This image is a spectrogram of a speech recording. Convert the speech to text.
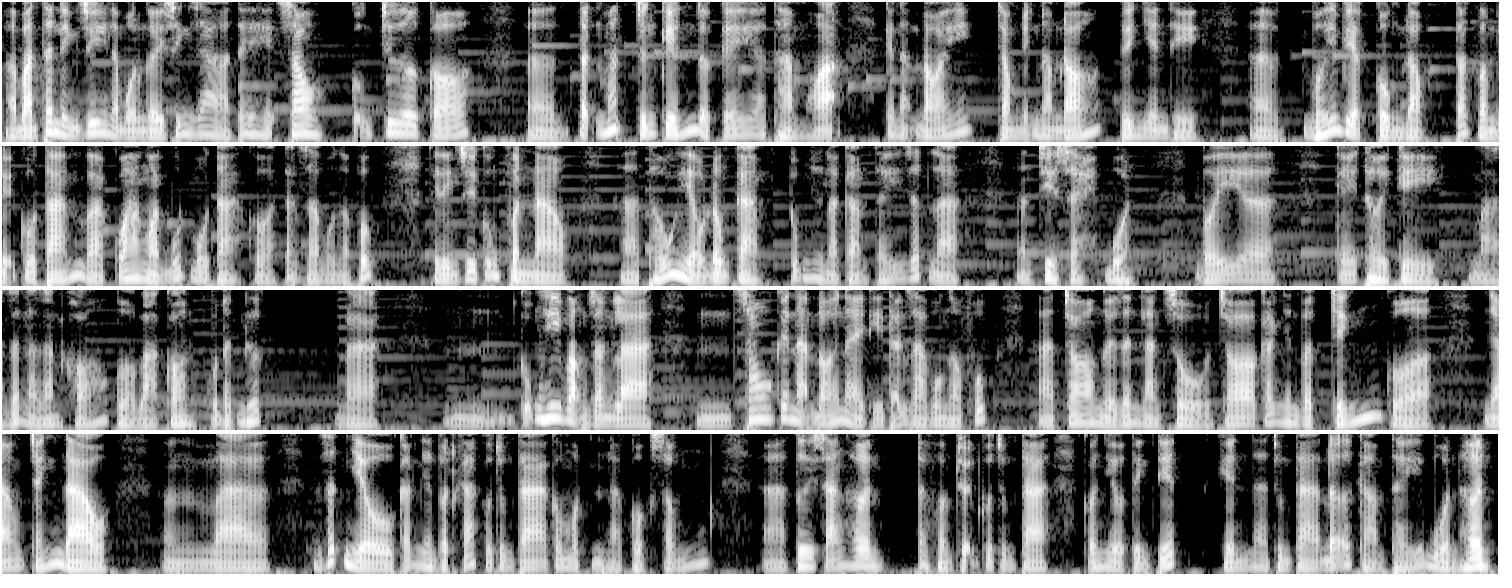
À, bản thân Đình Duy là một người sinh ra ở thế hệ sau cũng chưa có uh, tận mắt chứng kiến được cái thảm họa cái nạn đói trong những năm đó. Tuy nhiên thì uh, với việc cùng đọc tác phẩm địa Cô Tám và qua ngoài bút mô tả của tác giả Bùi Ngọc Phúc thì Đình Duy cũng phần nào uh, thấu hiểu đồng cảm cũng như là cảm thấy rất là uh, chia sẻ buồn với uh, cái thời kỳ mà rất là gian khó của bà con của đất nước và cũng hy vọng rằng là sau cái nạn đói này thì tác giả Bùi Ngọc Phúc à, cho người dân làng sổ cho các nhân vật chính của nhà ông Tránh Đào và rất nhiều các nhân vật khác của chúng ta có một là cuộc sống à, tươi sáng hơn. Tác phẩm truyện của chúng ta có nhiều tình tiết khiến à, chúng ta đỡ cảm thấy buồn hơn.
